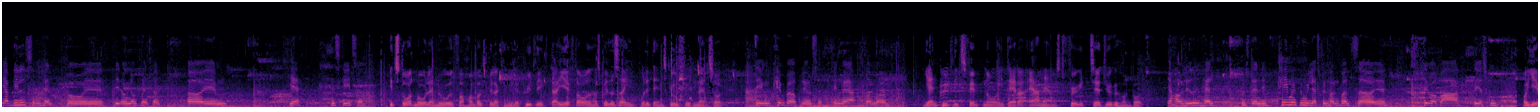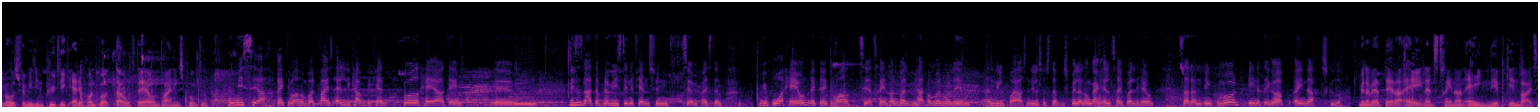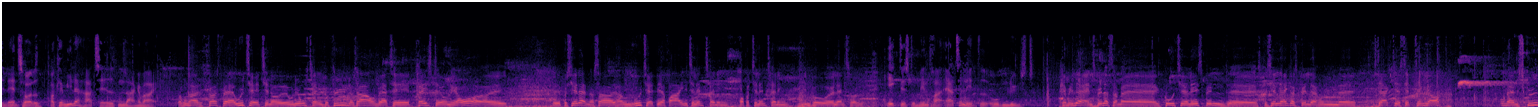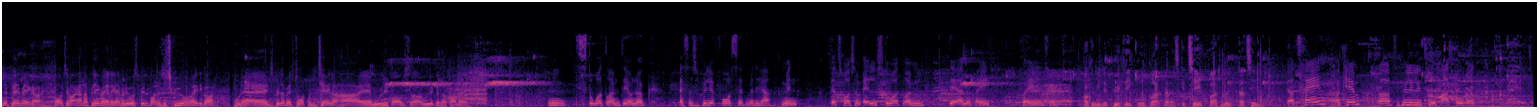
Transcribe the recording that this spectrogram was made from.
Jeg ville simpelthen på øh, et ungdomslandshold, og øh, ja, det skete så. Et stort mål er nået for håndboldspiller Camilla Pytlik, der i efteråret har spillet sig ind på det danske U17-landshold. Det er jo en kæmpe oplevelse, en hver drømmer om. Jan Pytliks 15-årige datter er nærmest født til at dyrke håndbold. Jeg har jo levet i en halv fuldstændig. Hele min familie har spillet håndbold, så øh, det var bare det, jeg skulle. Og hjemme hos familien Pytlik er det håndbold, der ofte er omdrejningspunktet. Vi ser rigtig meget håndbold. Faktisk alle de kampe, vi kan. Både herre og dame. Øhm, lige så snart der bliver vist ind i fjernsynet, ser vi faktisk den. Vi bruger haven rigtig, rigtig meget til at træne håndbold. Vi har et håndboldmål derhjemme. Jeg har en lillebror, jeg har også en lille søster. Vi spiller nogle gange alle tre bold i haven. Så er der en på mål, en der dækker op, og en der skyder. Men at være datter af A-landstræneren er ingen nem genvej til landsholdet, og Camilla har taget den lange vej. Og hun har først været udtaget til noget unionstræning på Fyn, og så har hun været til et kredsstævn herovre øh, øh, på Sjælland, og så har hun udtaget derfra ind i talenttræningen, og fra talenttræningen ind på øh, landsholdet. Ikke desto mindre er talentet åbenlyst. Camilla er en spiller, som er god til at læse spillet. Øh, specielt i angrebsspillet er hun øh, stærk til at sætte tingene op. Hun er en skydende playmaker. I forhold til mange andre playmaker, der gerne vil løbe og spille bolden, så skyder hun rigtig godt. Hun er en spiller med et stort potentiale og har øh, mulighed for også at udvikle sig fremad. Min store drøm, det er jo nok altså selvfølgelig at fortsætte med det her, men jeg tror som alle store drømme, det er at nå på A, på A-landsholdet. Og Camilla Pytlik ved godt, hvad der skal til for at nå dertil. At træne og kæmpe, og selvfølgelig lytte til min fars gode råd.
